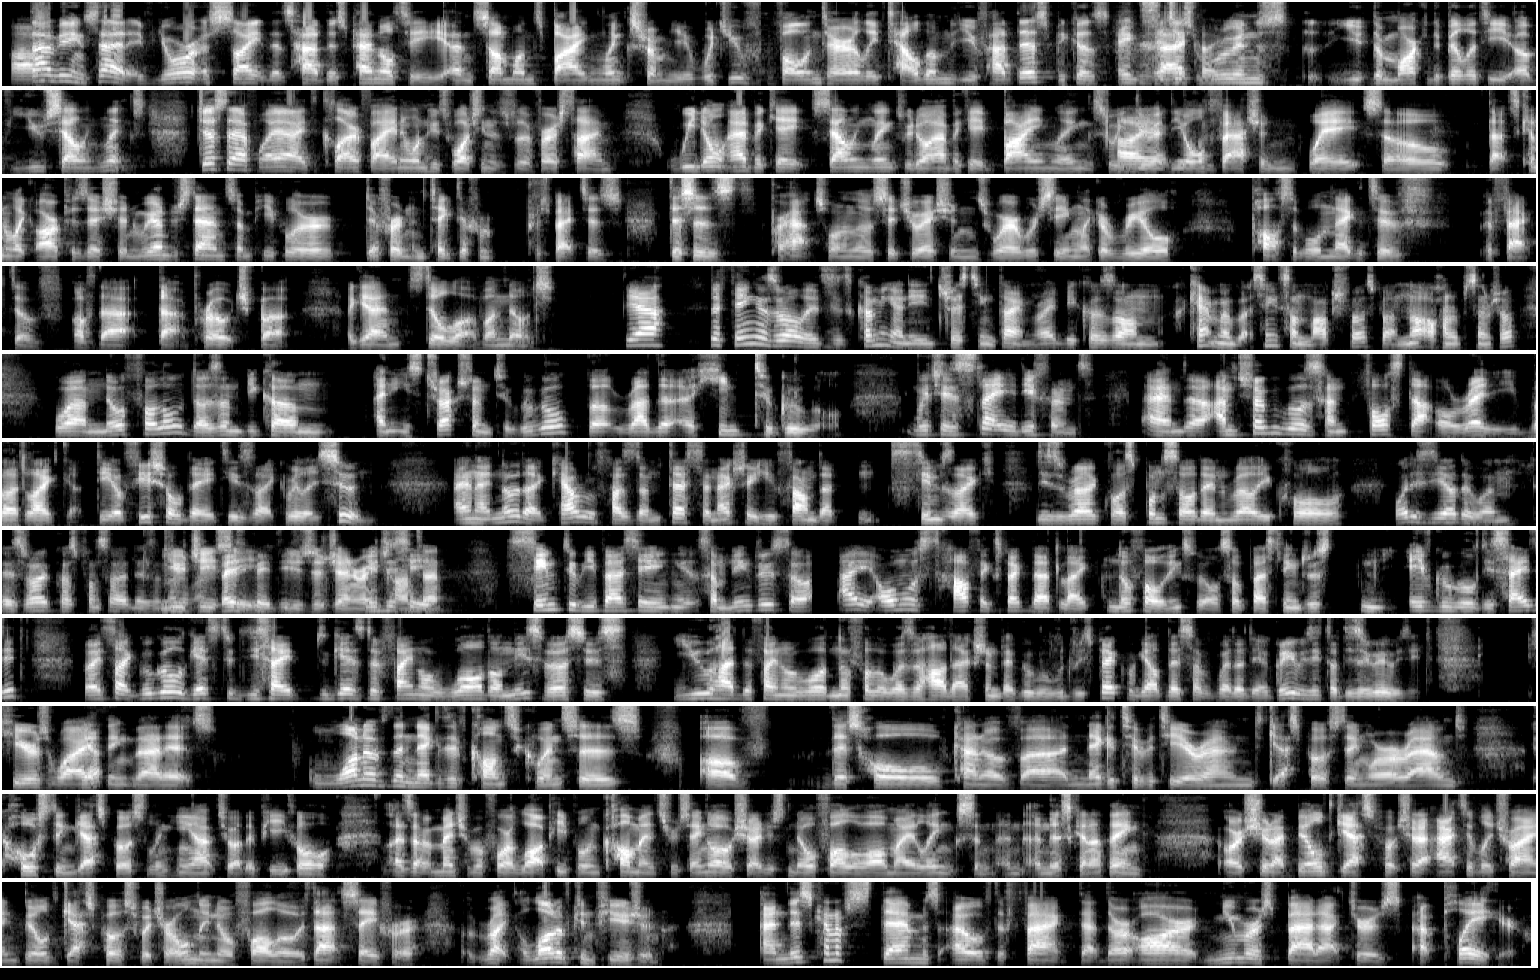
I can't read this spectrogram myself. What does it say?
Um, that being said, if you're a site that's had this penalty and someone's buying links from you, would you voluntarily tell them that you've had this? Because exactly. it just ruins you, the marketability of you selling links. Just FYI, to clarify, anyone who's watching this for the first time, we don't advocate selling links. We don't advocate buying links. We oh, do it the old fashioned way. So that's kind of like our position. We understand some people are different and take different perspectives. This is perhaps one of those situations where we're seeing like a real possible negative effect of of that that approach. But again, still a lot of unknowns. Yeah. The thing as well is it's coming at an interesting time, right? Because on I can't remember, I think it's on March first, but I'm not 100 percent sure. Where no follow doesn't become an instruction to Google, but rather a hint to Google, which is slightly different. And uh, I'm sure Google's enforced that already, but like the official date is like really soon. And I know that Karuf has done tests, and actually he found that mm, seems like this rel equals sponsored and relic equal. What is the other one? There's rel equals sponsored. There's another UGC, one. user generated content. Seem to be passing some link juice, so I almost half expect that like no follow links will also pass link juice mm, if Google decides it. But it's like Google gets to decide to get the final word on this versus you had the final word. No follow was a hard action that Google would respect, regardless of whether they agree with it or disagree with it. Here's why yeah. I think that is one of the negative consequences of this whole kind of uh, negativity around guest posting or around hosting guest posts, linking out to other people. As I mentioned before, a lot of people in comments are saying, oh, should I just no follow all my links and, and, and this kind of thing. or should I build guest posts? Should I actively try and build guest posts which are only no follow? Is that safer? Right, a lot of confusion. And this kind of stems out of the fact that there are numerous bad actors at play here.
